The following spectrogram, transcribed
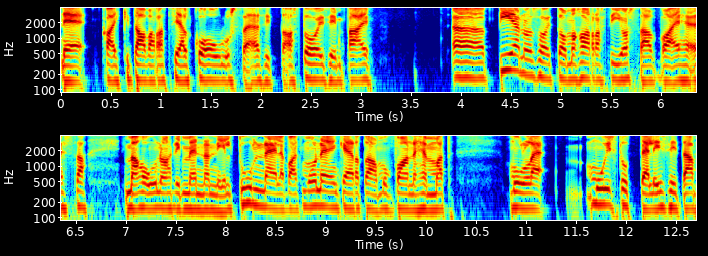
ne kaikki tavarat siellä koulussa ja sitten taas toisinpäin. Öö, pienonsoittoa mä harrastin jossain vaiheessa, niin mä unohdin mennä niille tunneille, vaikka moneen kertaan mun vanhemmat mulle muistutteli sitä,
